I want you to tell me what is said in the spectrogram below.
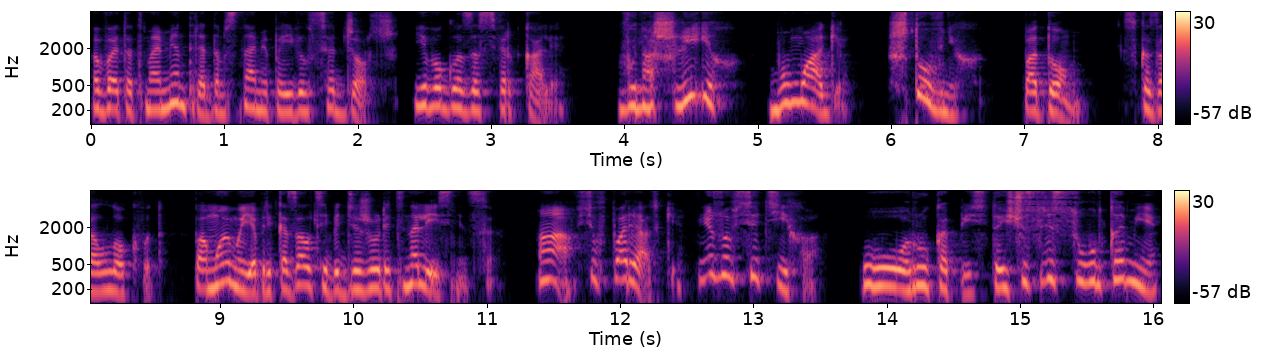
В этот момент рядом с нами появился Джордж. Его глаза сверкали. «Вы нашли их? Бумаги? Что в них?» «Потом», — сказал Локвуд. «По-моему, я приказал тебе дежурить на лестнице». «А, все в порядке. Внизу все тихо». «О, рукопись, да еще с рисунками!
